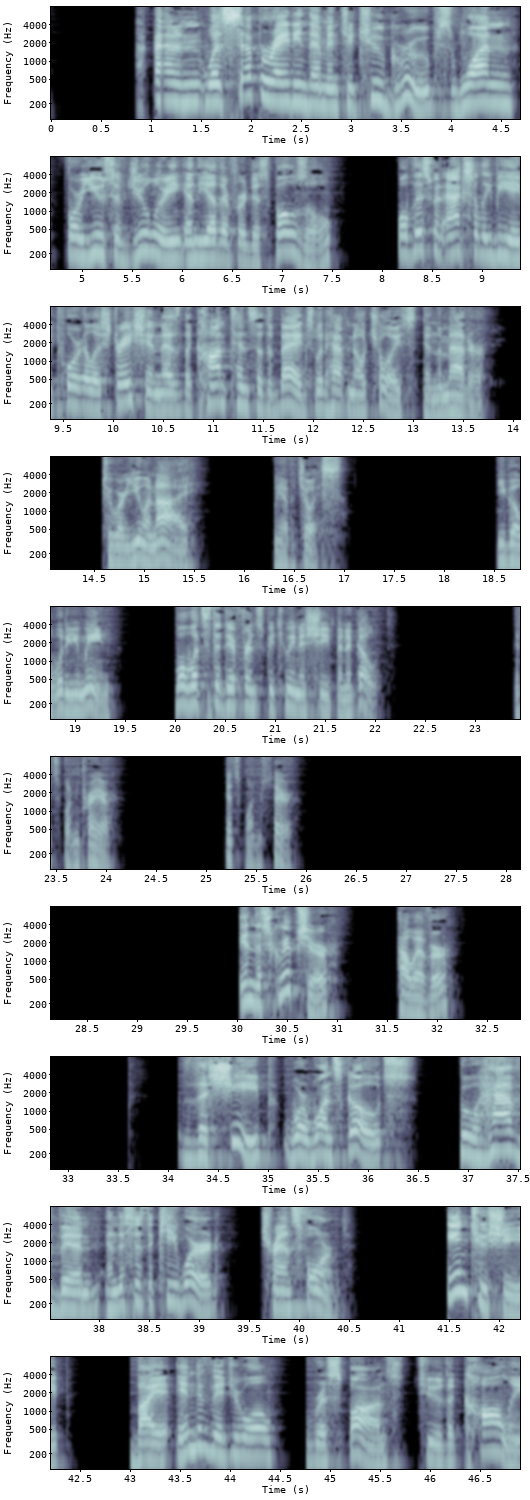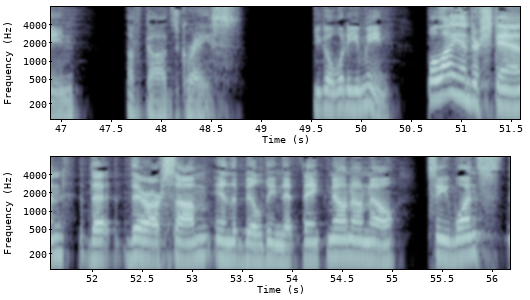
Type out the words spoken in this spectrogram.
and was separating them into two groups, one for use of jewelry and the other for disposal, well, this would actually be a poor illustration as the contents of the bags would have no choice in the matter. To where you and I, we have a choice. You go, what do you mean? Well, what's the difference between a sheep and a goat? It's one prayer. It's one prayer. In the scripture, however, the sheep were once goats who have been, and this is the key word, transformed into sheep by an individual response to the calling of God's grace. You go, what do you mean? Well, I understand that there are some in the building that think, no, no, no. See, once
